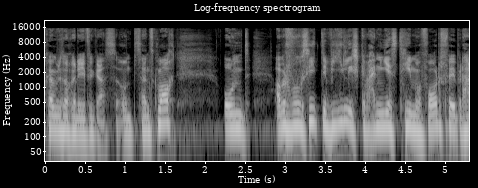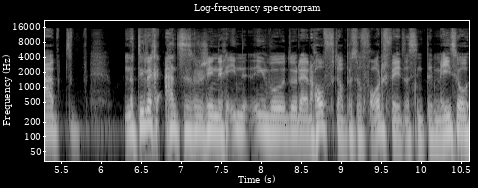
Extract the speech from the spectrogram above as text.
können wir es nachher eh vergessen. Und das haben sie gemacht. Und, aber von Seite Weil ist glaube nie ein Thema Vorfall überhaupt natürlich haben sie es wahrscheinlich in, irgendwo durch erhofft, aber so Vorfälle, das sind dann mehr so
